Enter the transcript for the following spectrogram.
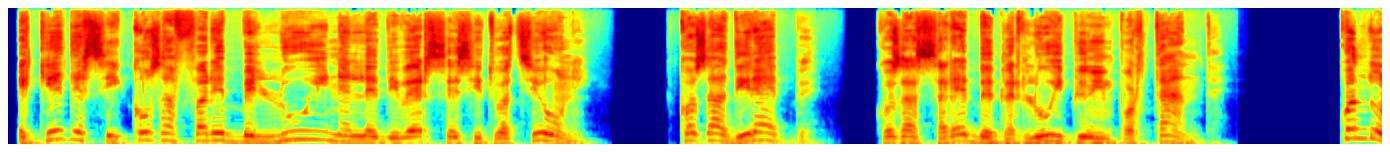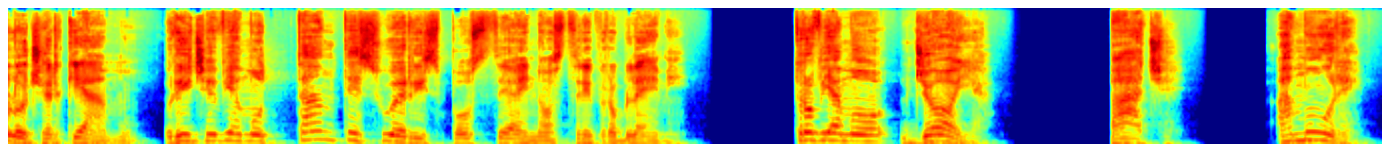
e chiedersi cosa farebbe Lui nelle diverse situazioni, cosa direbbe, cosa sarebbe per Lui più importante. Quando lo cerchiamo, riceviamo tante sue risposte ai nostri problemi. Troviamo gioia, pace, amore,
